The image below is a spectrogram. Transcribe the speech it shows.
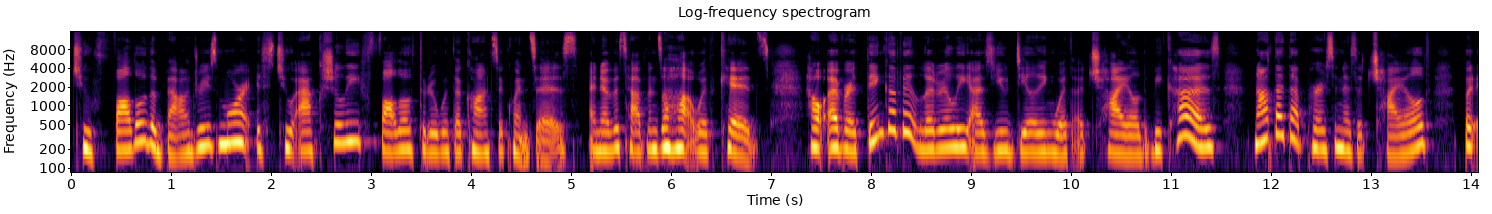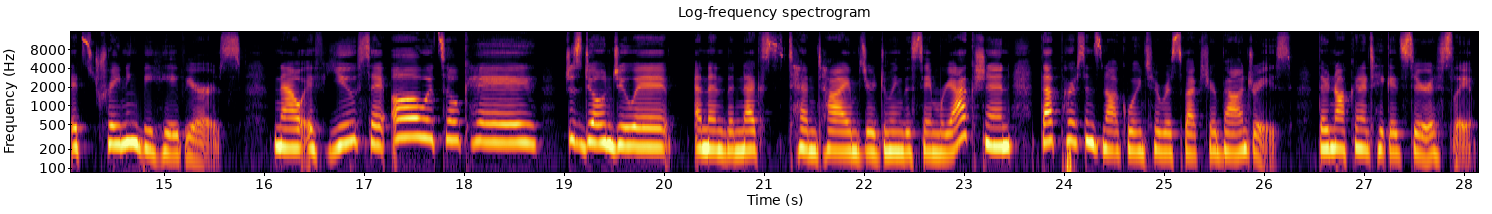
to follow the boundaries more is to actually follow through with the consequences. I know this happens a lot with kids. However, think of it literally as you dealing with a child because not that that person is a child, but it's training behaviors. Now, if you say, oh, it's okay, just don't do it and then the next 10 times you're doing the same reaction, that person's not going to respect your boundaries. They're not going to take it seriously.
